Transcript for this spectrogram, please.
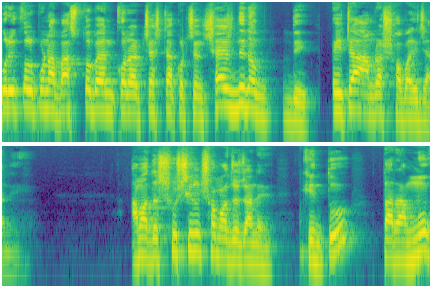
পরিকল্পনা বাস্তবায়ন করার চেষ্টা করছেন শেষ দিন অবধি। এটা আমরা সবাই জানি। আমাদের সুশীল সমাজও জানে, কিন্তু তারা মুখ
